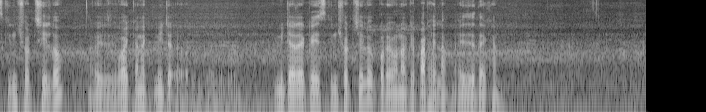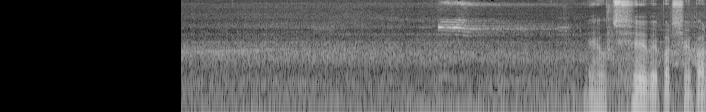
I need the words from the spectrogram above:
স্ক্রিনশট ছিল, ওই ওয়াই কানেক্ট মিটার মিটারের একটা স্ক্রিনশট ছিল, পরে ওনাকে পাঠাইলাম, এই যে দেখেন। এ হচ্ছে ব্যাপার স্যাপার।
